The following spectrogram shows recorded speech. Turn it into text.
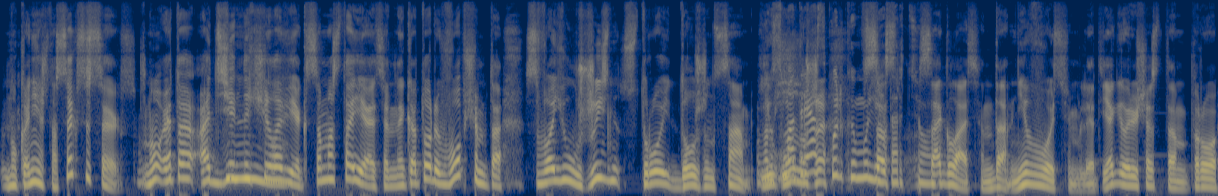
Ну, конечно, секс и секс. Ну, это отдельный mm. человек, самостоятельный, который, в общем-то, свою жизнь строить должен сам. Вот и смотря он уже сколько ему лет, со- Артем. Согласен, да, не 8 лет. Я говорю сейчас там про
